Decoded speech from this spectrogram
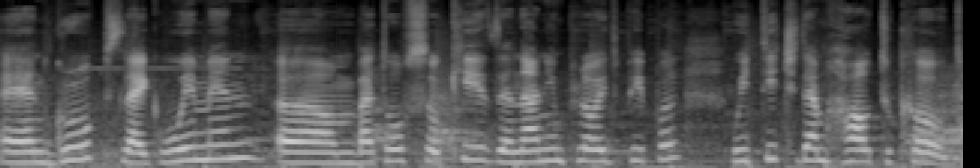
and groups like women, um, but also kids and unemployed people. We teach them how to code.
